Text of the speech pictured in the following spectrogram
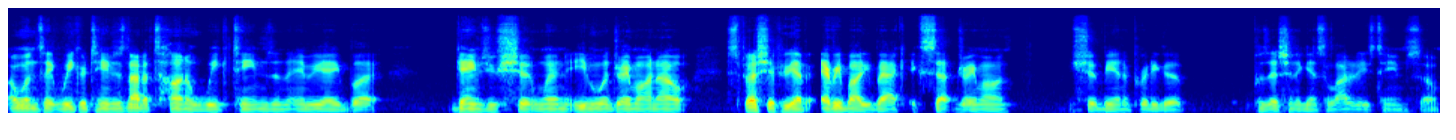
I wouldn't say weaker teams. It's not a ton of weak teams in the NBA, but games you should win, even with Draymond out, especially if you have everybody back except Draymond. You should be in a pretty good position against a lot of these teams. So,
